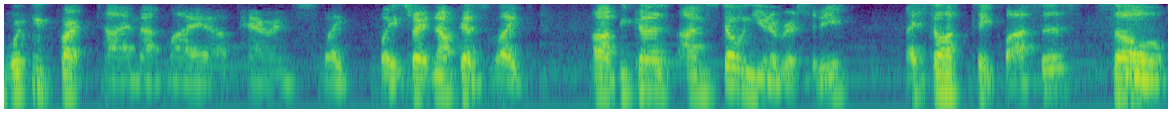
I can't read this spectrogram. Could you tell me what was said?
working part time at my uh, parents' like place right now because like, uh, because I'm still in university, I still have to take classes. So,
